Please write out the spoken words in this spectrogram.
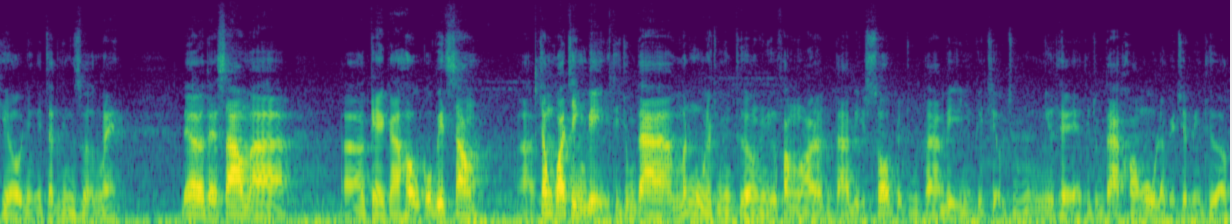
thiếu những cái chất dinh dưỡng này. Đây là tại sao mà uh, kể cả hậu Covid xong À, trong quá trình bị thì chúng ta mất ngủ là chuyện bình thường như phong nói là chúng ta bị sốt rồi chúng ta bị những cái triệu chứng như thế thì chúng ta khó ngủ là cái chuyện bình thường.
